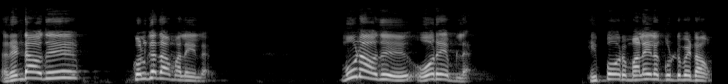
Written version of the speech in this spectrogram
ரெண்டாவது கொல்கத்தா மலையில். மூணாவது ஓரேப்ல. இப்போ ஒரு மலையில் கூட்டு போயிட்டான்.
